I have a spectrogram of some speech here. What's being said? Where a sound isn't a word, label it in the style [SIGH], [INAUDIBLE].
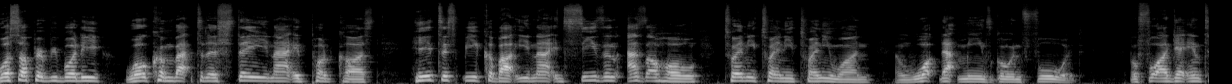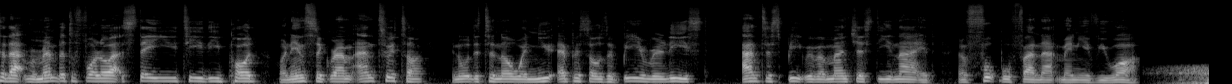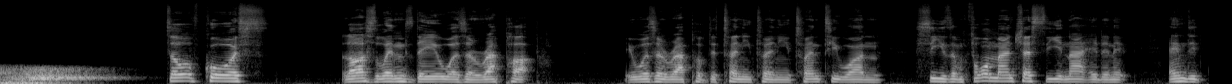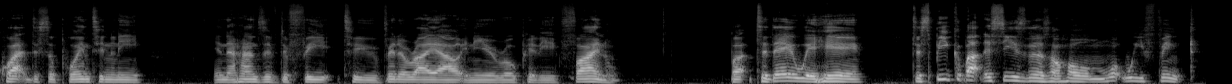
What's up, everybody? Welcome back to the Stay United podcast. Here to speak about United's season as a whole, 2020 21, and what that means going forward. Before I get into that, remember to follow at Stay UTD Pod on Instagram and Twitter in order to know when new episodes are being released and to speak with a Manchester United and football fan that many of you are. So, of course, last Wednesday was a wrap up. It was a wrap of the 2020 21 season for Manchester United, and it ended quite disappointingly in the hands of defeat to Villarreal in the Europa League final. But today we're here to speak about the season as a whole and what we think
